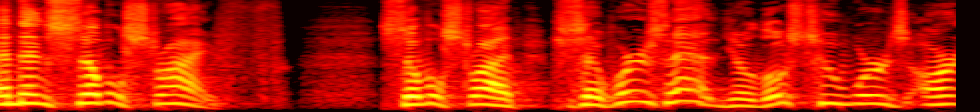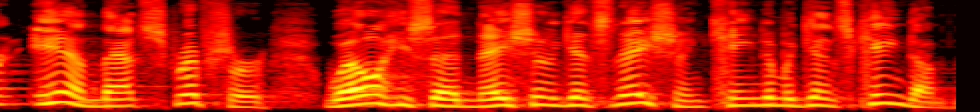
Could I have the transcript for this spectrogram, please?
And then civil strife civil strife. He said, Where's that? You know, those two words aren't in that scripture. Well, he said, nation against nation, kingdom against kingdom.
